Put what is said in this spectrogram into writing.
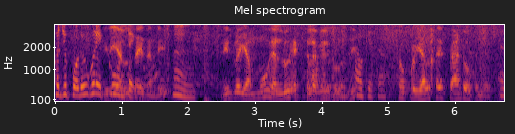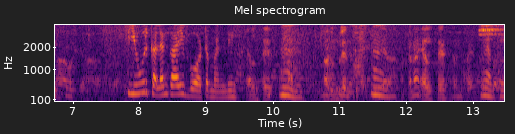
కొంచెం పొడవు కూడా ఎక్కువ ఉంటాయి. సైజ్ అండి. దీంట్లో ఎమ్ ఎల్ ఎక్స్ఎల్ అవైలబుల్ ఉంది. ఓకే సార్ సో ఇప్పుడు ఎల్ సైజ్ ప్యాంట్ ఓపెన్ చేస్తాం ప్యూర్ కలంకారీ బాటమ్ అండి. ఎల్ సైజ్ నడుము లెంత్ ఓకేనా? L size okay.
